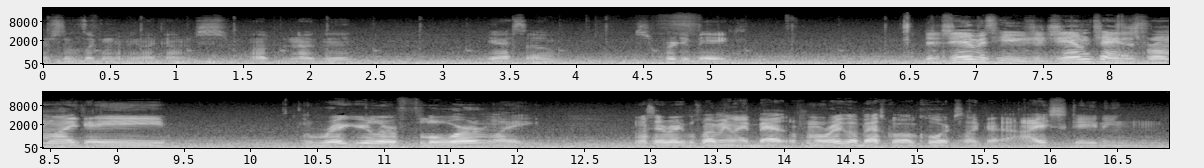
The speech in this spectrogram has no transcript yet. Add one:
This person's looking at me like I'm up oh, no good. Yeah, so it's pretty big. The gym is huge. The gym changes from like a regular floor, like when I say regular floor, I mean like from a regular basketball court to like an ice skating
